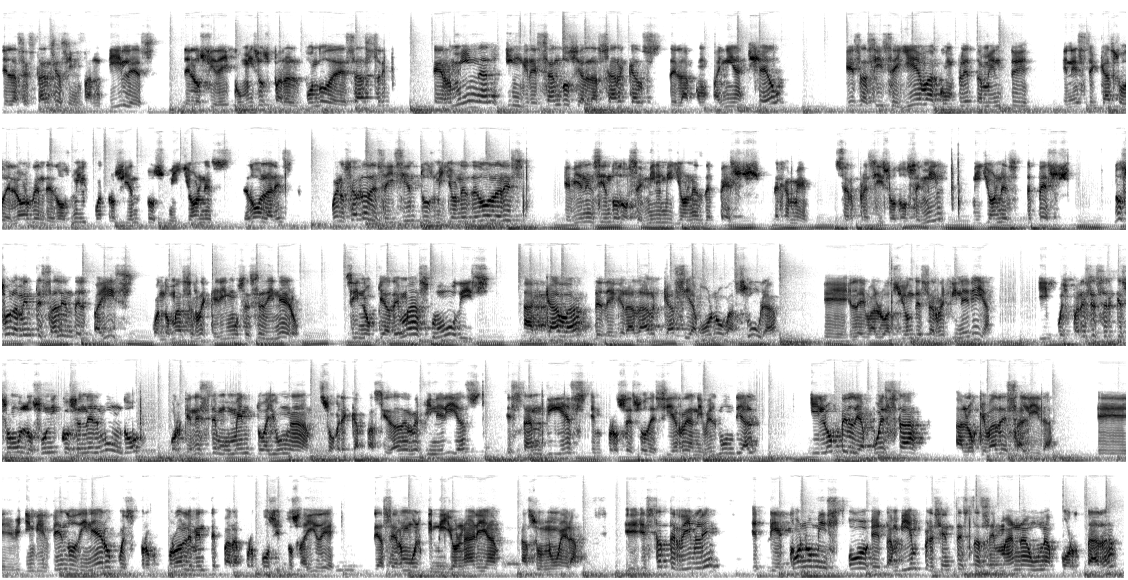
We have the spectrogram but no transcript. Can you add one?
de las estancias infantiles, de los fideicomisos para el fondo de desastre, terminan ingresándose a las arcas de la compañía Shell. Es así, se lleva completamente, en este caso del orden de 2.400 millones de dólares, bueno, se habla de 600 millones de dólares que vienen siendo 12 mil millones de pesos. Déjame ser preciso, 12 mil millones de pesos. No solamente salen del país cuando más requerimos ese dinero, sino que además Moody's acaba de degradar casi a bono basura eh, la evaluación de esa refinería. Y pues parece ser que somos los únicos en el mundo porque en este momento hay una sobrecapacidad de refinerías, están 10 en proceso de cierre a nivel mundial y López le apuesta a lo que va de salida, eh, invirtiendo dinero, pues probablemente para propósitos ahí de, hacer multimillonaria a su nuera. Eh, está terrible. Eh, The Economist oh, también presenta esta semana una portada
